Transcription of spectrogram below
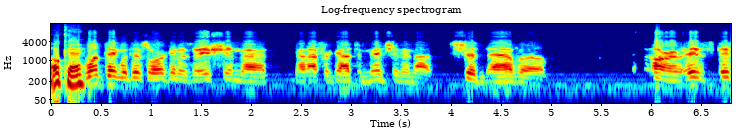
Okay. One thing with this organization that that I forgot to mention, and I shouldn't have, uh, or is, is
